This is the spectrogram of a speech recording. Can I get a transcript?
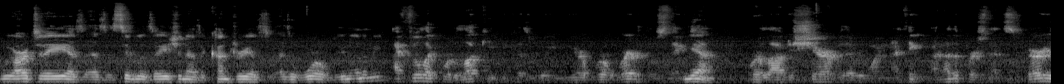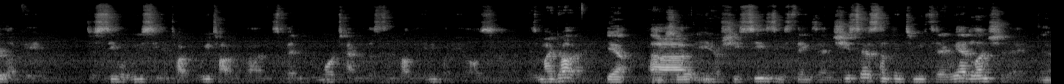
we are today as, as a civilization, as a country, as, as a world. You know what I mean? I feel like we're lucky because we, we are we're aware of those things. Yeah. We're allowed to share it with everyone, and I think another person that's very lucky to see what we see and talk what we talk about and spend more time with us than probably anybody else is my daughter. Yeah, Uh, absolutely. you know, she sees these things, and she says something to me today. We had lunch today, Yeah.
